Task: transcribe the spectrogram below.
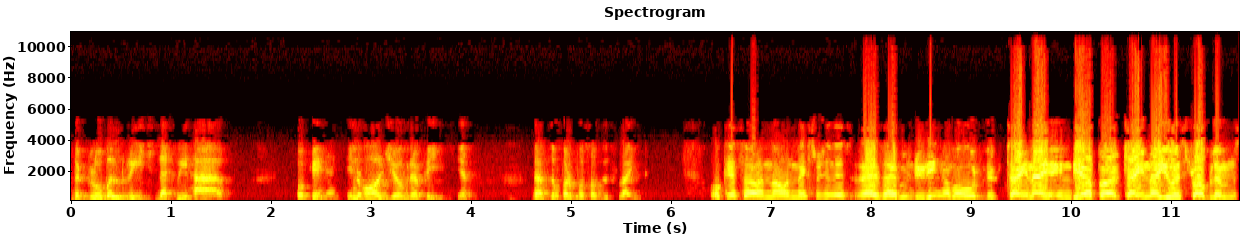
the global reach that we have. Okay, in all geographies. Yeah. That's the purpose of the slide. Okay, sir. Now, next question is, as I've been reading about the China, India, uh, China-US problems,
